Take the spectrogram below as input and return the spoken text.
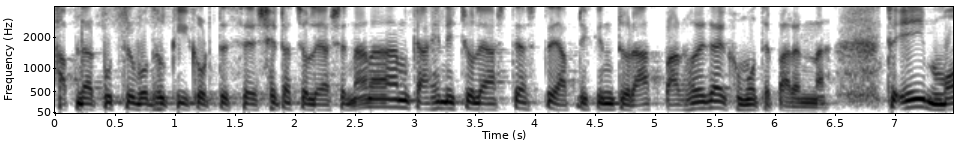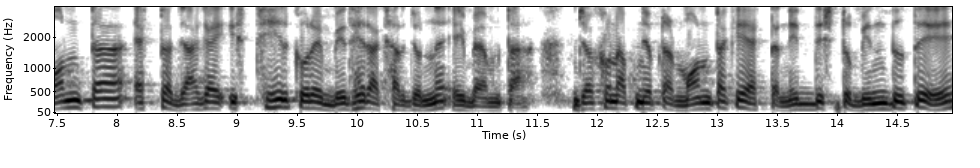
আপনার পুত্রবধূ কি করতেছে, সেটা চলে আসে। নানান কাহিনী চলে আসতে আসতে আপনি কিন্তু রাত পার হয়ে যায়, ঘুমোতে পারেন না। তো এই মনটা একটা জায়গায় স্থির করে বেঁধে রাখার জন্য এই ব্যায়ামটা। যখন আপনি আপনার মনটাকে একটা নির্দিষ্ট বিন্দুতে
